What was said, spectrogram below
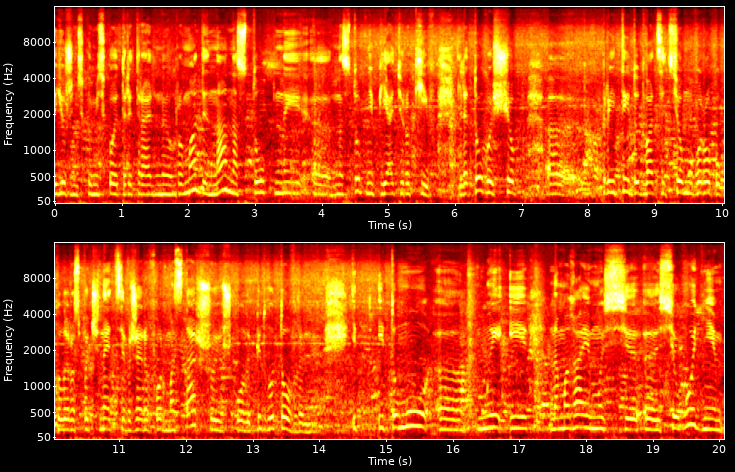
Южинської міської територіальної громади на наступні, е, наступні 5 років для того, щоб е, прийти до 27-го року, коли розпочнеться вже реформа старшої школи, підготовленою. І, і тому е, ми і намагаємось е, сьогодні,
